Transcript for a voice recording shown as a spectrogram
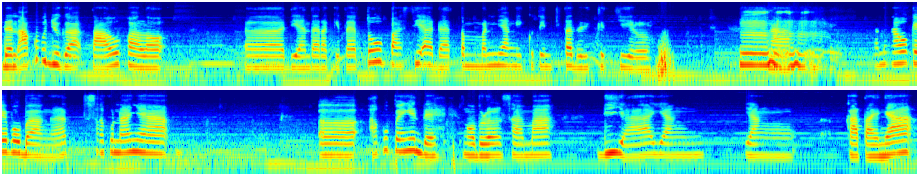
Dan aku juga tahu kalau eh, di antara kita itu pasti ada temen yang ngikutin kita dari kecil. Hmm, Nah. hmm, hmm. Karena aku kepo banget, terus aku nanya, "Eh, aku pengen deh ngobrol sama dia yang yang katanya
